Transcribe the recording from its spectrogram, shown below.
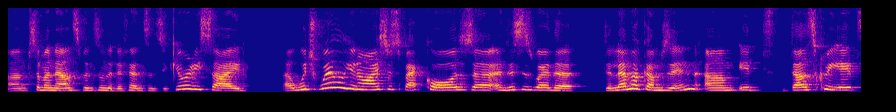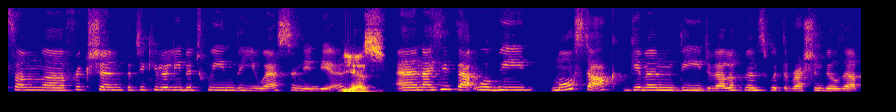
um, some announcements on the defense and security side, uh, which will, you know, I suspect cause, uh, and this is where the dilemma comes in. Um, it does create some uh, friction, particularly between the US and India. Yes. And I think that will be more stark given the developments with the Russian buildup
